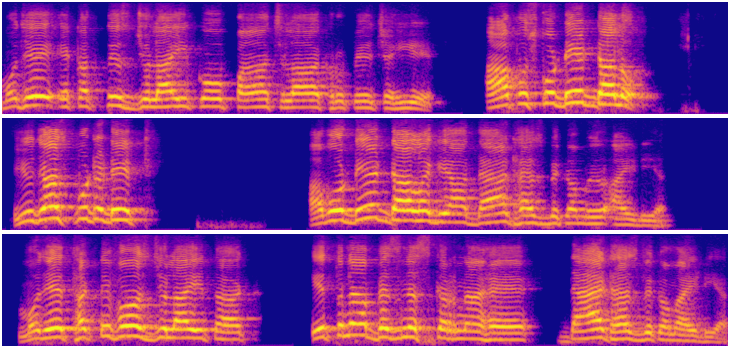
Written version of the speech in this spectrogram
मुझे 31 जुलाई को पाँच लाख रुपए चाहिए। आप उसको डेट डालो। You just put a date अब वो डेट डाला गया that has become your idea मुझे थर्टी फ़र्स्ट जुलाई तक इतना बिज़नेस करना है दैट हैज़ बिकम आइडिया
